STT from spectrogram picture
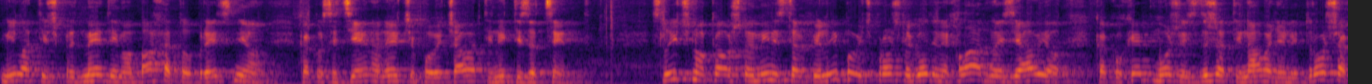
Milatić pred medijima bahato obrecnio kako se cijena neće povećavati niti za cent. Slično kao što je ministar Filipović prošle godine hladno izjavio kako HEP može izdržati navaljeni trošak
